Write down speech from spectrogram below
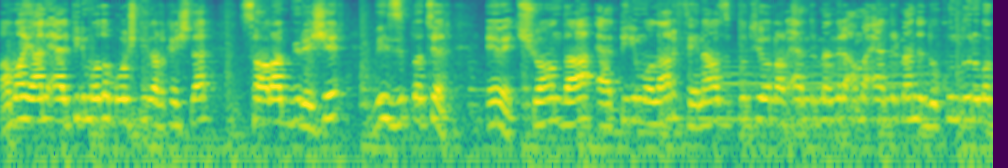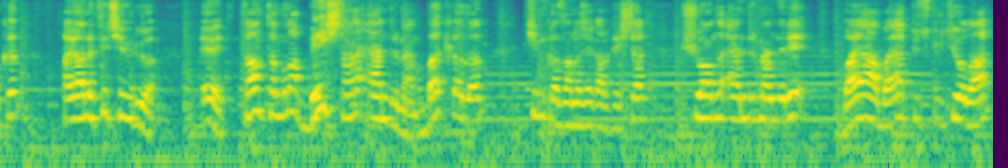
Ama yani El Primo da boş değil arkadaşlar. Sağlam güreşir ve zıplatır. Evet şu anda El Primo'lar fena zıplatıyorlar Enderman'leri ama Enderman de dokunduğunu bakın hayalete çeviriyor. Evet tam tamına 5 tane Enderman. Bakalım kim kazanacak arkadaşlar. Şu anda Enderman'leri baya baya püskürtüyorlar.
